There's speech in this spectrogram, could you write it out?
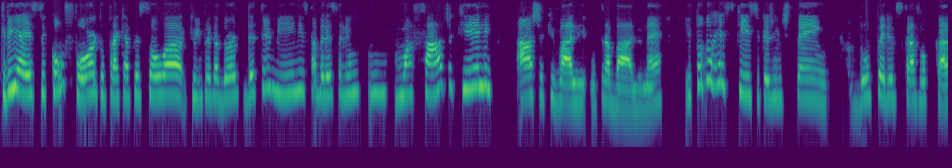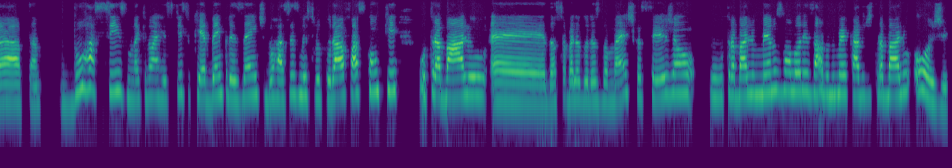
cria esse conforto para que a pessoa, que o empregador determine, estabeleça ali um, um, uma faixa que ele acha que vale o trabalho, né? E todo o resquício que a gente tem do período escravocrata, do racismo, né, que não é resquício, que é bem presente, do racismo estrutural, faz com que o trabalho é, das trabalhadoras domésticas seja o trabalho menos valorizado no mercado de trabalho hoje.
